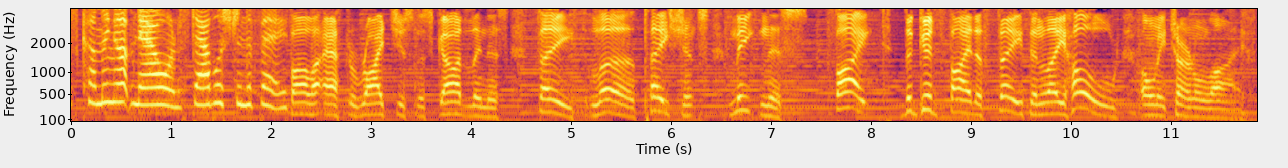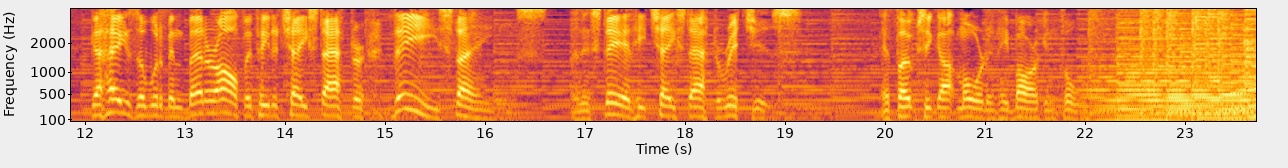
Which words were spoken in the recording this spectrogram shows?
what's coming up now on Established in the Faith. Follow after righteousness, godliness, faith, love, patience, meekness. Fight the good fight of faith and lay hold on eternal life. Gehazi would have been better off if he'd have chased after these things. And instead, he chased after riches. And folks, he got more than he bargained for.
